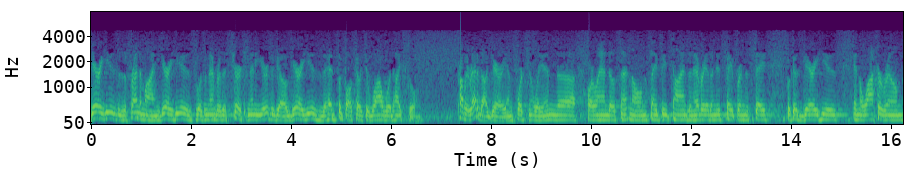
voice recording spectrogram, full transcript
Gary Hughes is a friend of mine. Gary Hughes was a member of this church many years ago. Gary Hughes is the head football coach at Wildwood High School probably read about Gary, unfortunately, in the Orlando Sentinel and the St. Pete Times and every other newspaper in the state because Gary Hughes in the locker room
